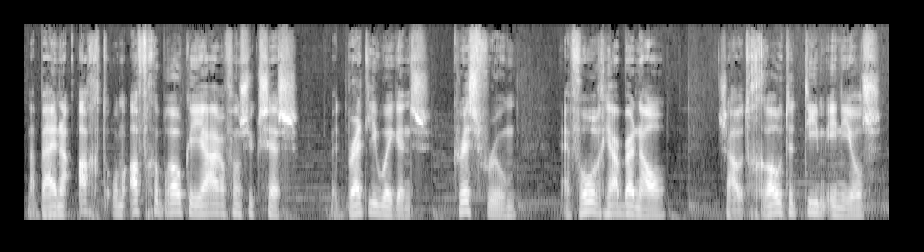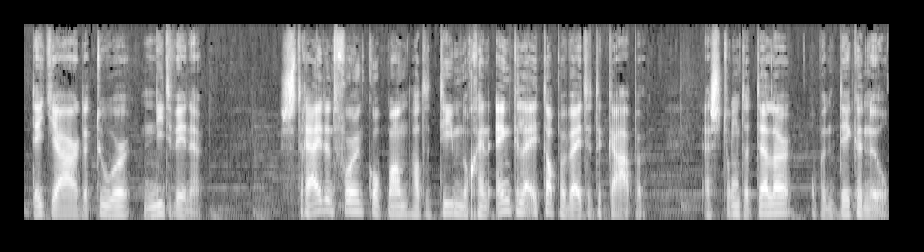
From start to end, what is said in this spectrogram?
Na bijna acht onafgebroken jaren van succes met Bradley Wiggins, Chris Froome en vorig jaar Bernal zou het grote team Ineos dit jaar de Tour niet winnen. Strijdend voor hun kopman had het team nog geen enkele etappe weten te kapen en stond de teller op een dikke nul.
